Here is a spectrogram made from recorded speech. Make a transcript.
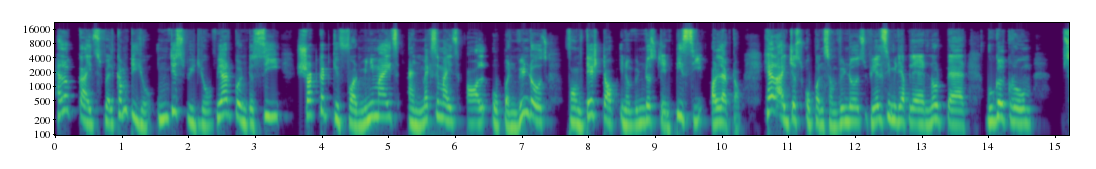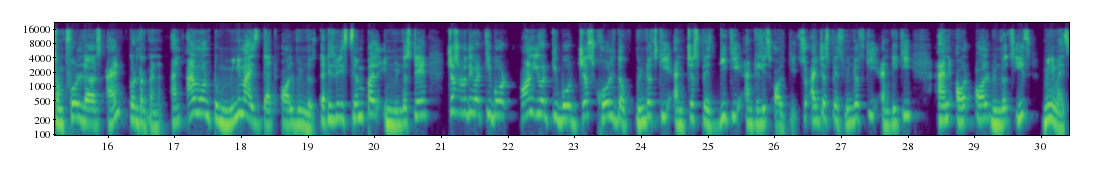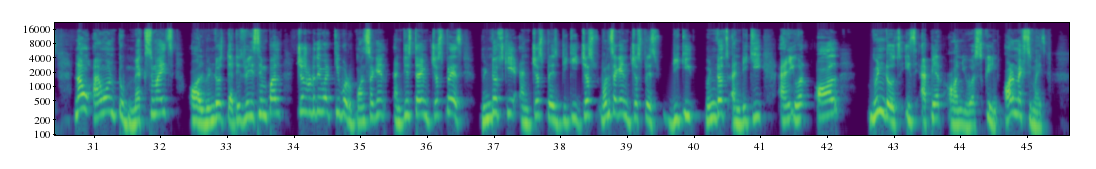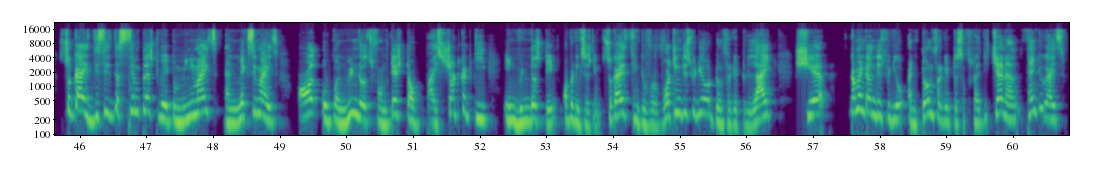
Hello guys, welcome to you. In this video, we are going to see shortcut key for minimize and maximize all open windows from desktop in a Windows 10 PC or laptop. Here I just open some windows, VLC Media Player, Notepad, Google Chrome, some folders and control panel and I want to minimize that all windows. That is very simple in Windows 10. Just go to your keyboard. On your keyboard, just hold the Windows key and just press D key and release all keys. So I just press Windows key and D key and our all windows is minimized. Now I want to maximize all windows. That is very simple. Just go to your keyboard once again and this time just press Windows key and just press D key. Just once again, just press D key, Windows and D key and your all windows is appear on your screen or maximize. So guys, this is the simplest way to minimize and maximize all open windows from desktop by shortcut key in Windows 10 operating system. So guys, thank you for watching this video. Don't forget to like, share, comment on this video and don't forget to subscribe the channel. Thank you guys.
